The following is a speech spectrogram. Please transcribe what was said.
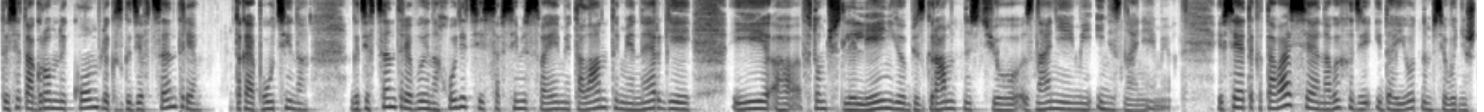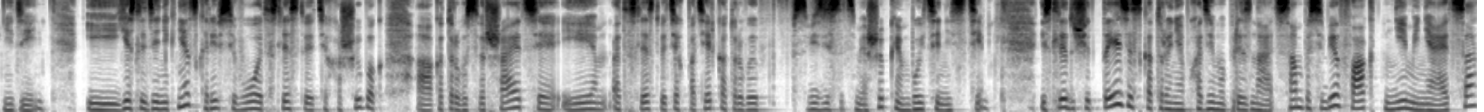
То есть это огромный комплекс, где в центре такая паутина, где в центре вы находитесь со всеми своими талантами, энергией и а, в том числе ленью, безграмотностью, знаниями и незнаниями. И вся эта катавасия на выходе и дает нам сегодняшний день. И если денег нет, скорее всего, это следствие тех ошибок, а, которые вы совершаете, и это следствие тех потерь, которые вы в связи с этими ошибками будете нести. И следующий тезис, который необходимо признать, сам по себе факт не меняется,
